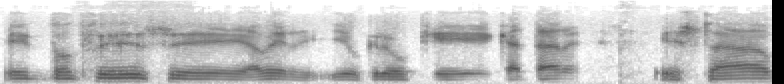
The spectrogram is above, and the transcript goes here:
entonces a ver yo creo que Qatar está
